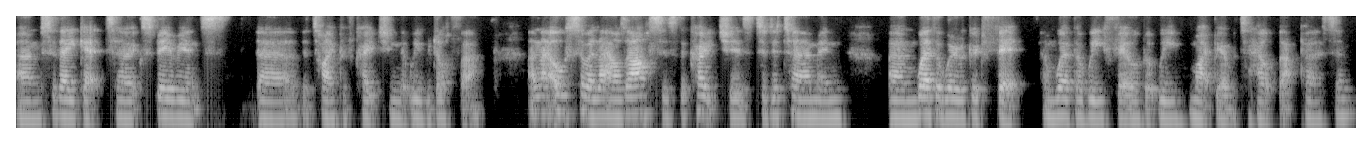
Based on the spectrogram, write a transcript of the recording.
Um, so they get to experience uh, the type of coaching that we would offer. And that also allows us as the coaches to determine um, whether we're a good fit and whether we feel that we might be able to help that person.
